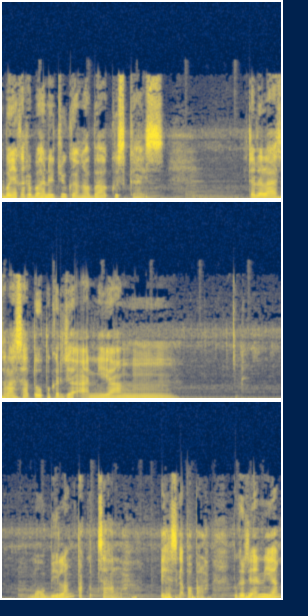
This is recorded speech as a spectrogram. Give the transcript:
kebanyakan rebahan itu juga nggak bagus guys. Itu adalah salah satu pekerjaan yang mau bilang takut salah. Eh nggak apa-apa lah. Pekerjaan yang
